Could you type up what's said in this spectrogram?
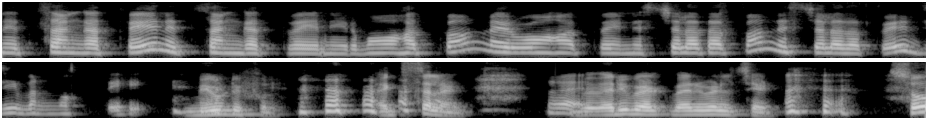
నిత్సంగత్వే నిత్సంగత్వే నిర్మోహత్వం నిర్మోహత్వే నిశ్చలతత్వం నిశ్చలతత్వే జీవన్ముక్తి. Beautiful excellent. Very well very well set so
